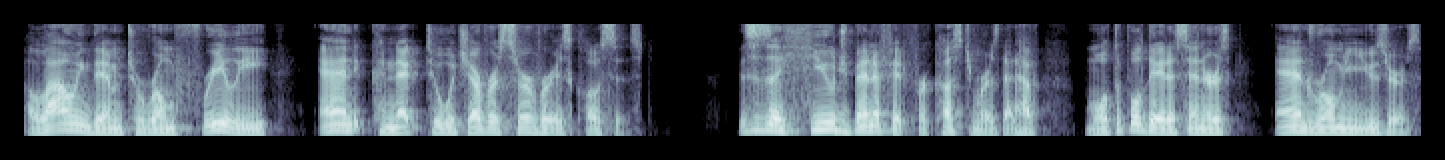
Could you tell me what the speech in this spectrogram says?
allowing them to roam freely and connect to whichever server is closest. This is a huge benefit for customers that have multiple data centers and roaming users,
